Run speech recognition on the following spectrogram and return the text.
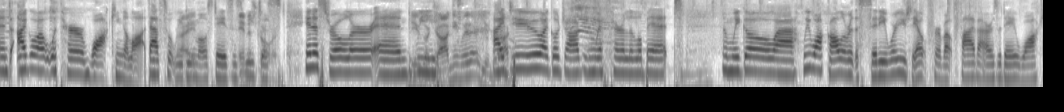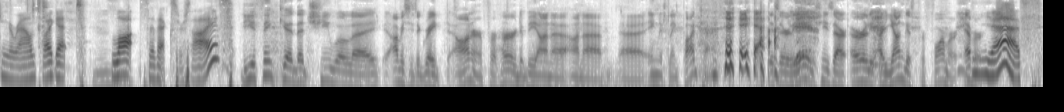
And I go out with her walking a lot. That's what we do most days. Is In we just in a stroller, and Do you we go jogging with her? I do. I go jogging with her a little bit. And we go, uh, we walk all over the city. We're usually out for about five hours a day walking around, so I get Mm-hmm. lots of exercise. Do you think uh, that she will? Uh, obviously, it's a great honor for her to be on a on a uh, English LingQ podcast at this early age. She's our early, our youngest performer ever. Yes.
